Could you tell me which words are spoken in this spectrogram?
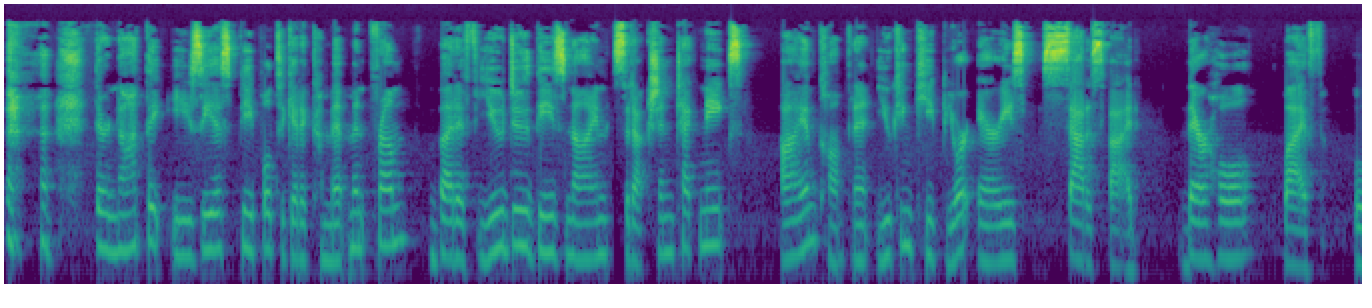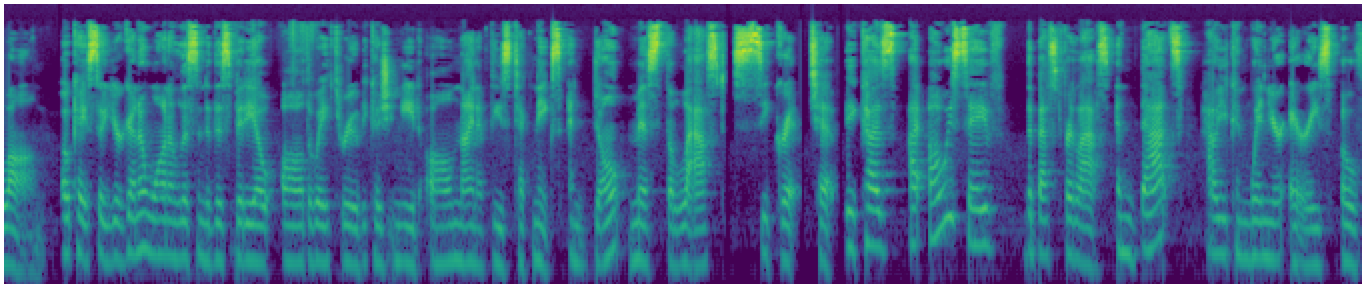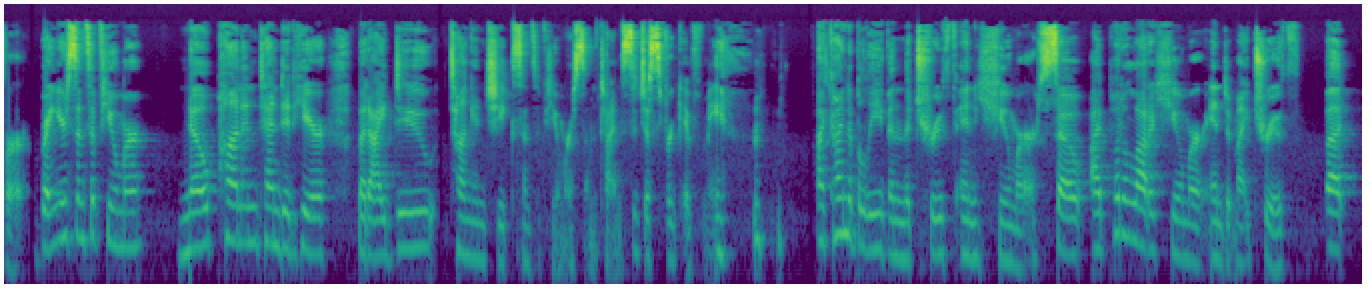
They're not the easiest people to get a commitment from. But if you do these nine seduction techniques, I am confident you can keep your Aries satisfied their whole life long. Okay, so you're going to want to listen to this video all the way through because you need all nine of these techniques. And don't miss the last secret tip because I always save the best for last. And that's how you can win your Aries over. Bring your sense of humor. No pun intended here, but I do tongue in cheek sense of humor sometimes. So just forgive me. I kind of believe in the truth in humor. So I put a lot of humor into my truth, but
